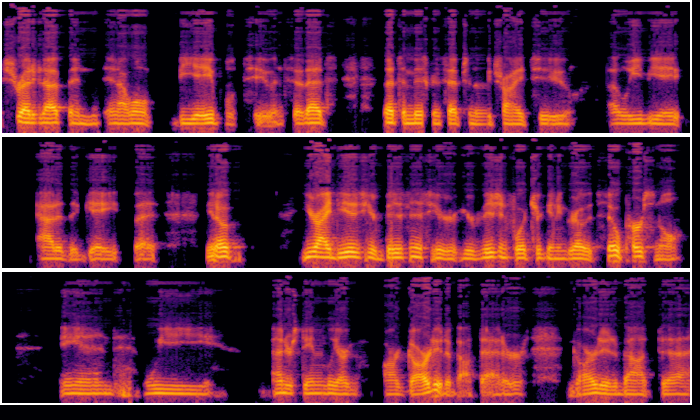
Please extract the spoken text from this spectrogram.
shredded up and and I won't be able to. And so that's that's a misconception that we try to alleviate out of the gate. But you know, your ideas, your business, your your vision for what you're going to grow, it's so personal, and we understandably are are guarded about that or guarded about uh,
